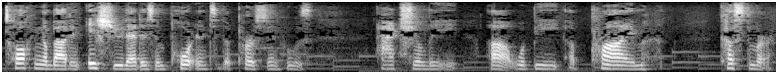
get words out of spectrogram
talking about an issue that is important to the person who's actually uh, would be a prime customer.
